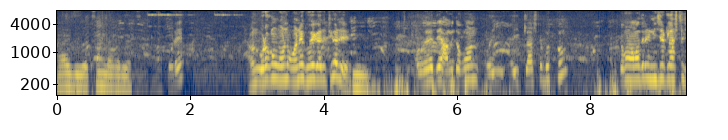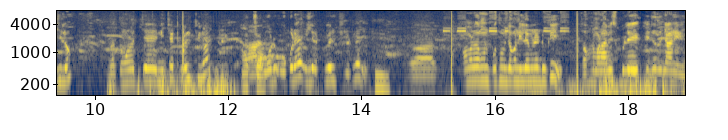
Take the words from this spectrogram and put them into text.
ভাই তারপরে? এখন ওরকম অনেক হয়ে গেছে ঠিক আছে? আমি তখন ওই এই ক্লাসটা করতাম তখন আমাদের এই নিচের ক্লাসটা ছিল। এবার তোমার হচ্ছে নিচে টুয়েলভ ছিল আচ্ছা। আর ওর ওপরে টুয়েলভ ছিল ঠিক আছে? আর প্রথম যখন ইলেভেনে ঢুকি তখন মানে আমি স্কুলে কিছু তো জানিনি।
